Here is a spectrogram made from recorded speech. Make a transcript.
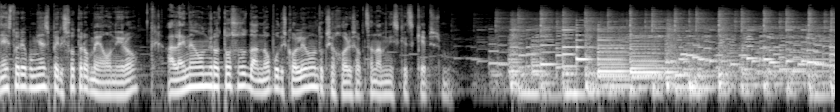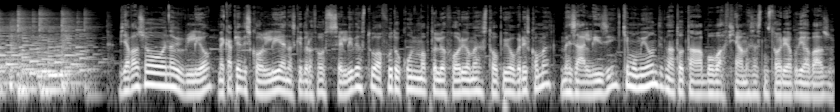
Μια ιστορία που μοιάζει περισσότερο με όνειρο, αλλά είναι ένα όνειρο τόσο ζωντανό που δυσκολεύομαι να το ξεχωρίσω από τις αναμνήσεις και τις σκέψεις μου. Διαβάζω ένα βιβλίο με κάποια δυσκολία να σκεντρωθώ στις σελίδες του, αφού το κούνημα από το λεωφορείο μέσα στο οποίο βρίσκομαι με ζαλίζει και μου μειώνει τη δυνατότητα να μπω βαθιά μέσα στην ιστορία που διαβάζω.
